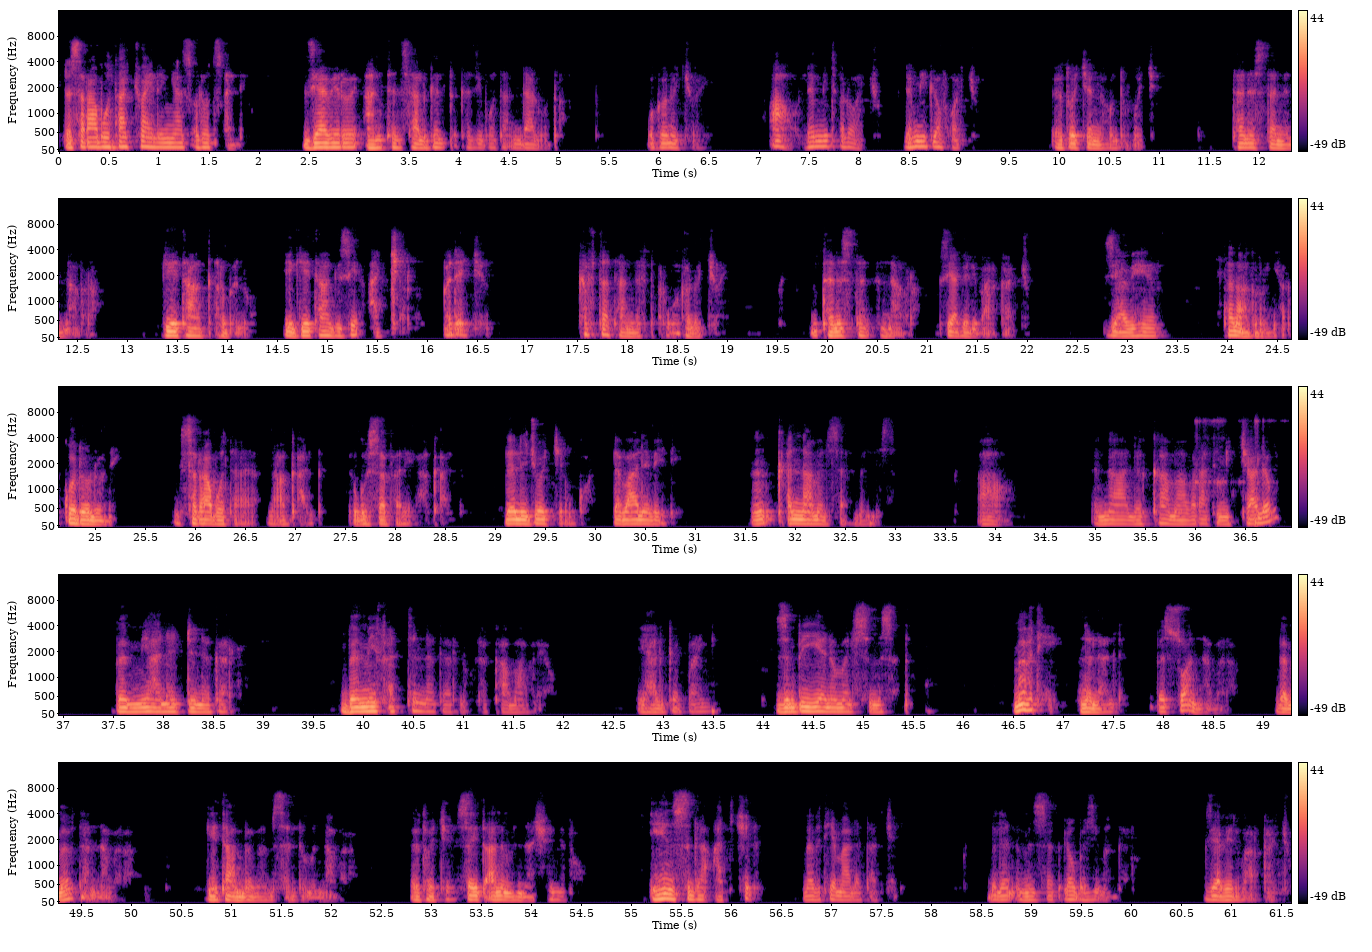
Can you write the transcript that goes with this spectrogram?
ለስራ ቦታችሁ ኃይለኛ ጸሎት ጸልይ። እግዚአብሔር ሆይ አንተን ሳልገልጥ ከዚህ ቦታ እንዳልወጣ። ወገኖች ሆይ አዎ ለሚጠሏችሁ ለሚገፏችሁ እህቶችና ወንድሞች ተነስተን እናብራ። ጌታ ቅርብ ነው። የጌታ ጊዜ አጭር በደጅ ክፍተት አንፍጠር። ወገኖች ሆይ ተነስተን እናብራ። እግዚአብሔር ይባርካችሁ እግዚአብሔር ተናግሮኛል። ጎደሎ ነኝ። ስራ ቦታ አውቃል ንጉሥ ሰፈሬ አውቃል ለልጆች እንኳን ለባለቤቴ ቀና መልስ አልመልስ አዎ። እና ለካ ማብራት የሚቻለው በሚያነድ ነገር በሚፈትን ነገር ነው ለካ ማብሪያው። ይህ አልገባኝ ነው መልስ ምሰጥ መብቴ እንላለን። በእሱ አናበራ በመብት አናበራ ጌታን በመምሰል ነው የምናበራ እህቶቼ ሰይጣንም እናሸንፈው። ይህን ስጋ አትችልም መብቴ ማለት አትችልም ብለን የምንሰቅለው በዚህ መንገድ እግዚአብሔር ይባርካቸው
